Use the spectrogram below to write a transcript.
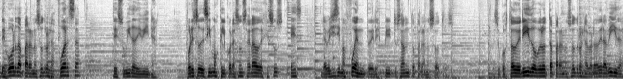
desborda para nosotros la fuerza de su vida divina. Por eso decimos que el corazón sagrado de Jesús es la bellísima fuente del Espíritu Santo para nosotros. De su costado herido brota para nosotros la verdadera vida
